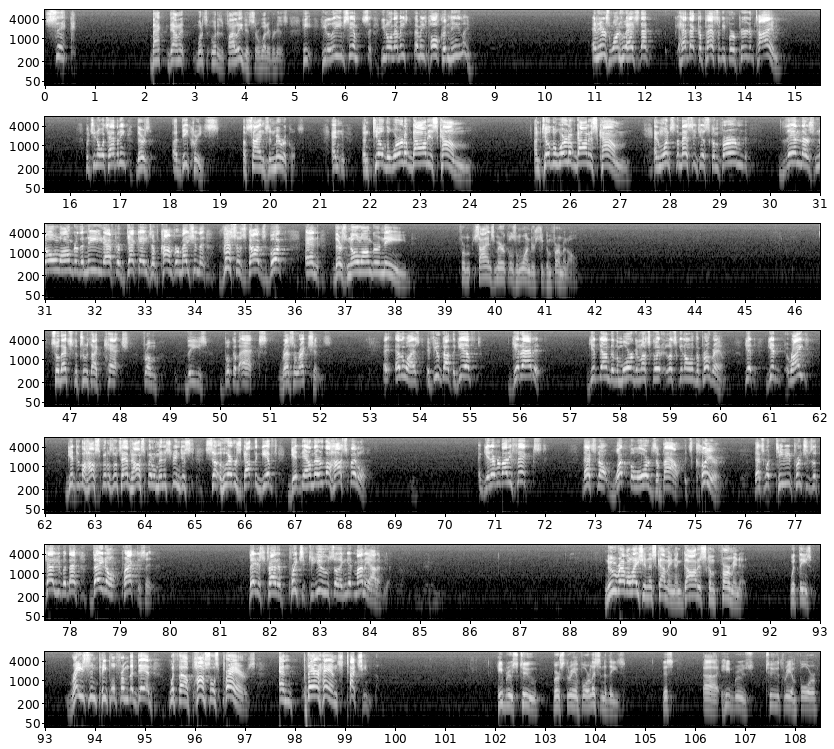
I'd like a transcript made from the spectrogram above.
sick back down at what is it, what is it Philetus or whatever it is. He he leaves him. You know what that means? That means Paul couldn't heal him. And here's one who has that had that capacity for a period of time. But you know what's happening? There's a decrease of signs and miracles. And until the word of God is come, until the word of God is come, and once the message is confirmed, then there's no longer the need after decades of confirmation that this is God's book, and there's no longer need for signs, miracles, and wonders to confirm it all. So that's the truth I catch from these book of Acts resurrections. Otherwise, if you've got the gift, get at it. Get down to the morgue and let's go. Let's get on with the program. Get get right. Get to the hospitals. Let's have hospital ministry and just so whoever's got the gift, get down there to the hospital and get everybody fixed. That's not what the Lord's about. It's clear. That's what TV preachers will tell you, but that they don't practice it. They just try to preach it to you so they can get money out of you. New revelation is coming, and God is confirming it with these raising people from the dead with the apostles' prayers and their hands touching them. Hebrews 2, verse 3 and 4. Listen to these. This uh, Hebrews 2, 3 and 4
